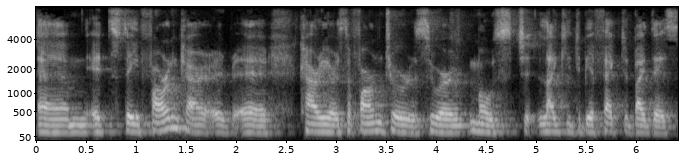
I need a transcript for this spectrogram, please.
Um, it's the foreign car- uh, carriers, the foreign tourists, who are most likely to be affected by this.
